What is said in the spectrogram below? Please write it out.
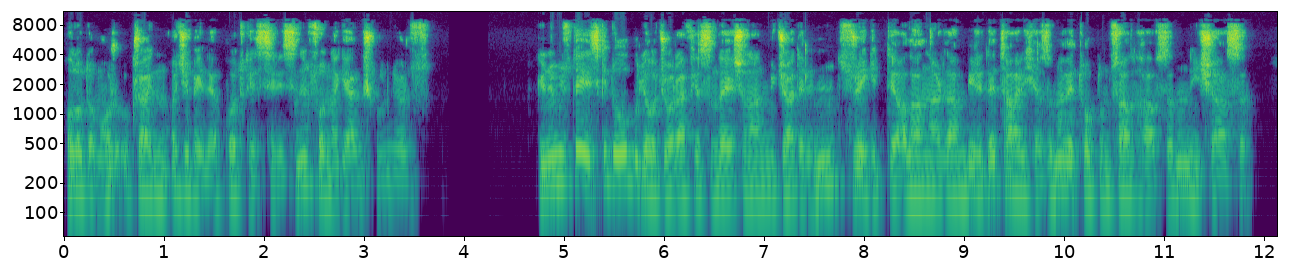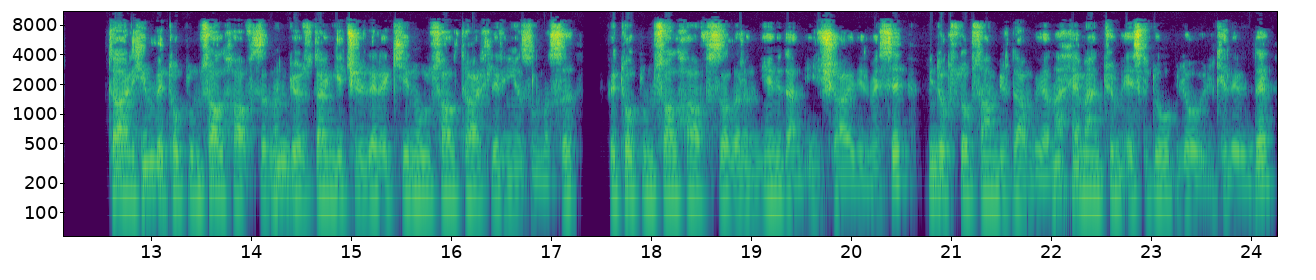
Holodomor, Ukrayna'nın Acı Bela podcast serisinin sonuna gelmiş bulunuyoruz. Günümüzde eski Doğu bloğu coğrafyasında yaşanan mücadelenin süre gittiği alanlardan biri de tarih yazımı ve toplumsal hafızanın inşası. Tarihin ve toplumsal hafızanın gözden geçirilerek yeni ulusal tarihlerin yazılması ve toplumsal hafızaların yeniden inşa edilmesi 1991'den bu yana hemen tüm eski Doğu bloğu ülkelerinde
